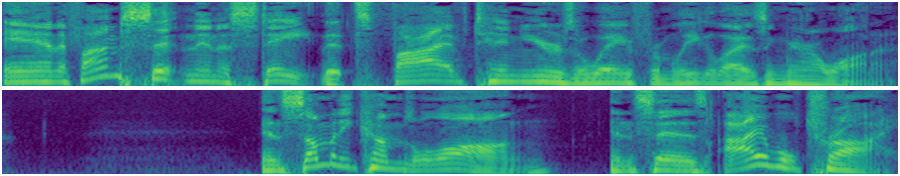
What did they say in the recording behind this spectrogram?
And if I'm sitting in a state that's five, ten years away from legalizing marijuana, and somebody comes along and says, I will try.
